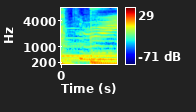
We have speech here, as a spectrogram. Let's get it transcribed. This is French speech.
Three.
